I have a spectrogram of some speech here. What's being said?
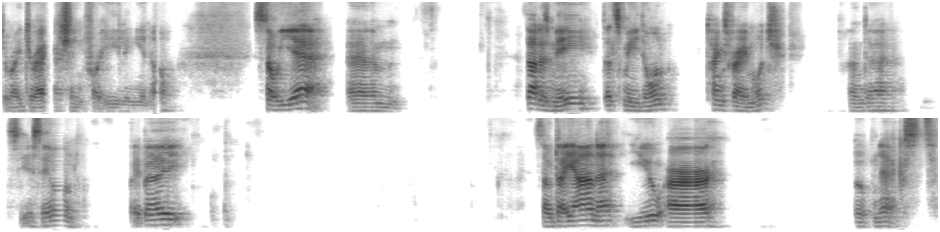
the right direction for healing. You know. so yeah, um, that is me. That's me done. Thanks very much, and uh, see you soon. Bye bye. So Diana, you are up next.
